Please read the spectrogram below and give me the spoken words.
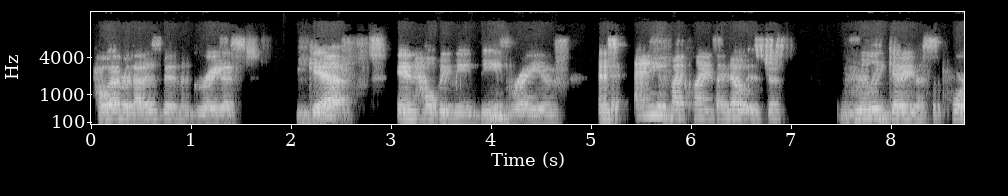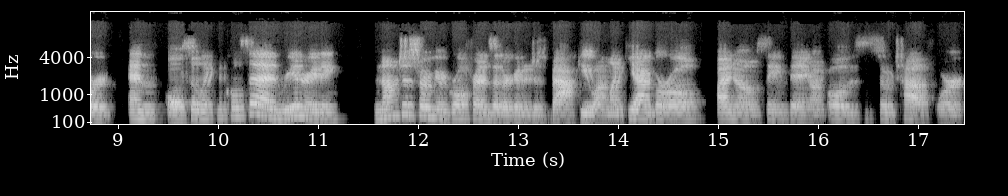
However, that has been the greatest gift in helping me be brave. And to any of my clients I know is just really getting the support. And also, like Nicole said, reiterating, not just from your girlfriends that are going to just back you on, like, yeah, girl, I know, same thing, like, oh, this is so tough, or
